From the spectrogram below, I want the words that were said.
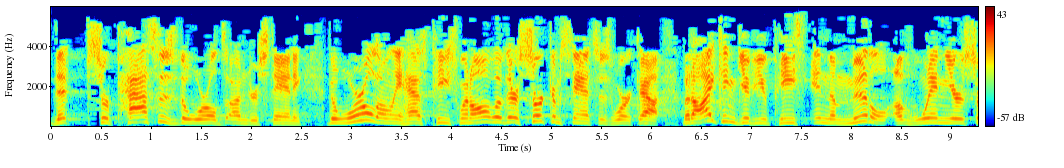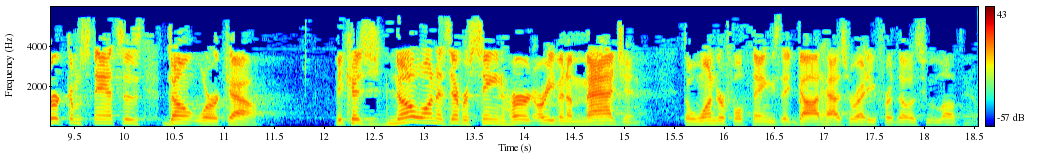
that surpasses the world's understanding. The world only has peace when all of their circumstances work out. But I can give you peace in the middle of when your circumstances don't work out. Because no one has ever seen, heard, or even imagined the wonderful things that God has ready for those who love Him.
